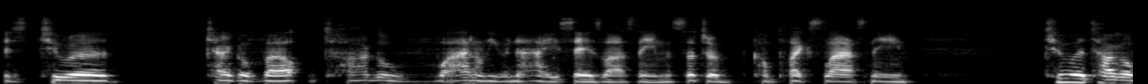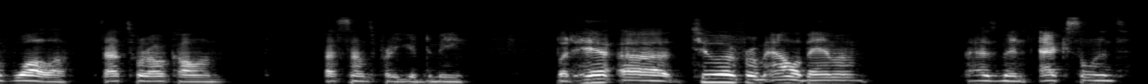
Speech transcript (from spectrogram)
is Tua Tagovailoa. Tago, I don't even know how you say his last name. It's such a complex last name. Tua Tagovailoa. That's what I'll call him. That sounds pretty good to me. But uh, Tua from Alabama has been excellent.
